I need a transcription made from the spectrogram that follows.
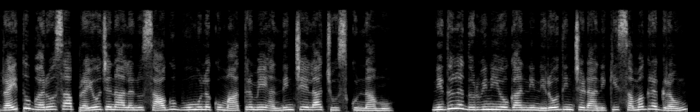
రైతు భరోసా ప్రయోజనాలను సాగు భూములకు మాత్రమే అందించేలా చూసుకున్నాము. నిధుల దుర్వినియోగాన్ని నిరోధించడానికి సమగ్ర గ్రౌండ్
